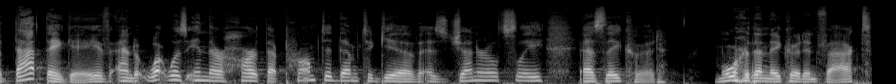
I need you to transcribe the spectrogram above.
but that they gave, and what was in their heart that prompted them to give as generously as they could, more than they could, in fact.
